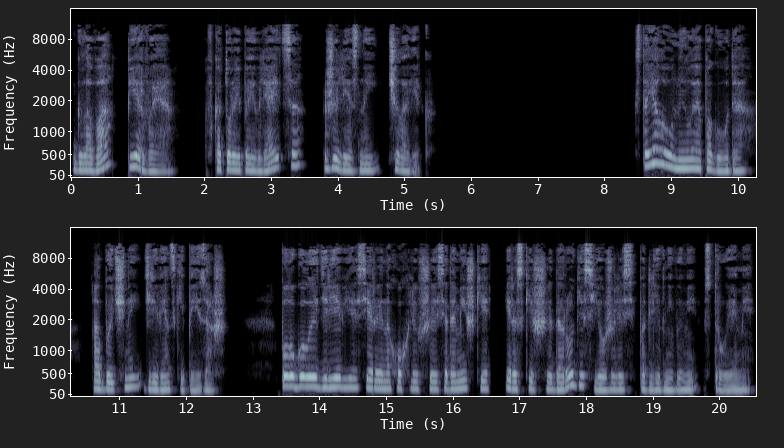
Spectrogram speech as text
Глава первая, в которой появляется железный человек. Стояла унылая погода, обычный деревенский пейзаж. Полуголые деревья, серые нахохлившиеся домишки и раскисшие дороги съежились под ливневыми струями.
